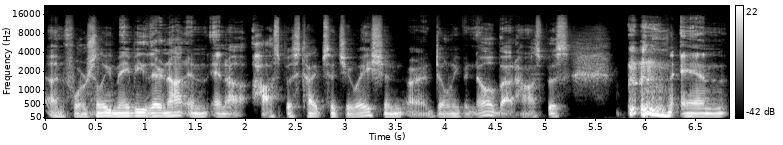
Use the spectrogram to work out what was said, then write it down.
unfortunately maybe they're not in, in a hospice type situation or don't even know about hospice and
